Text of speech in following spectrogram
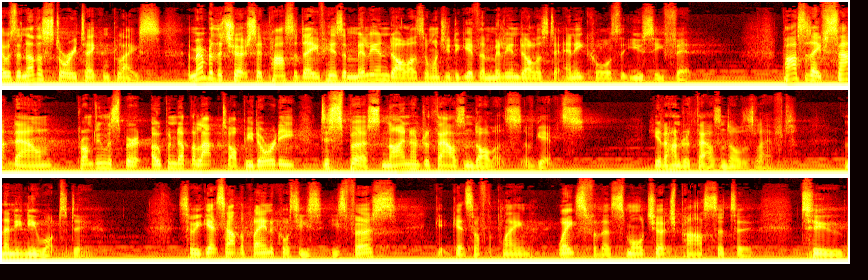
there was another story taking place. A member of the church said, Pastor Dave, here's a million dollars. I want you to give a million dollars to any cause that you see fit. Pastor Dave sat down, prompting the Spirit, opened up the laptop. He'd already dispersed $900,000 of gifts. He had $100,000 left. And then he knew what to do. So he gets out the plane. Of course, he's, he's first, gets off the plane, waits for the small church pastor to, to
